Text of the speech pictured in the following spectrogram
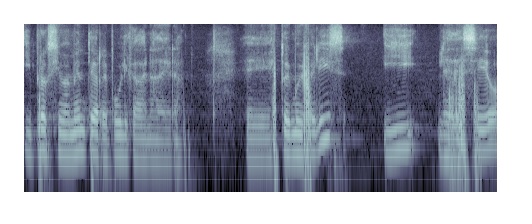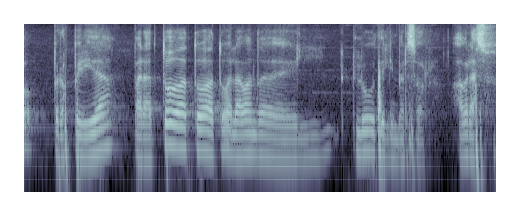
y próximamente República Ganadera. Eh, estoy muy feliz y les deseo prosperidad para toda, toda, toda la banda del Club del Inversor. Abrazo.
